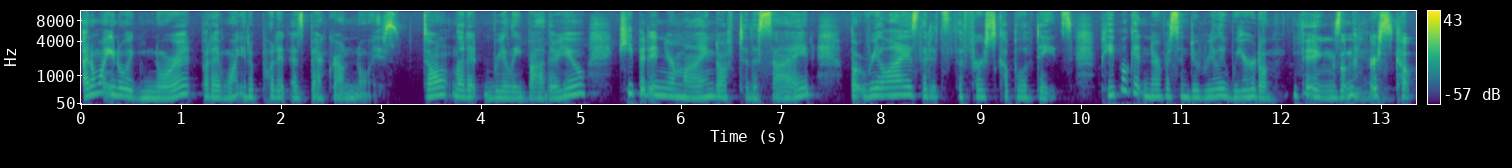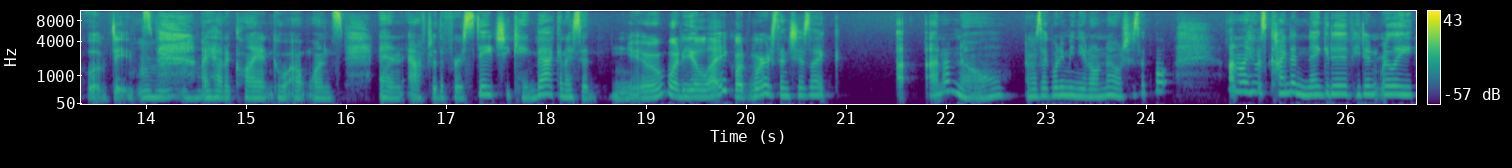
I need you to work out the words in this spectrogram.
I don't want you to ignore it, but I want you to put it as background noise. Don't let it really bother you. Keep it in your mind off to the side, but realize that it's the first couple of dates. People get nervous and do really weird things on the first couple of dates. Mm-hmm, mm-hmm. I had a client go out once, and after the first date, she came back and I said, No, what do you like? What works? And she's like, I, I don't know. And I was like, What do you mean you don't know? She's like, Well, I don't know. He was kind of negative. He didn't really.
